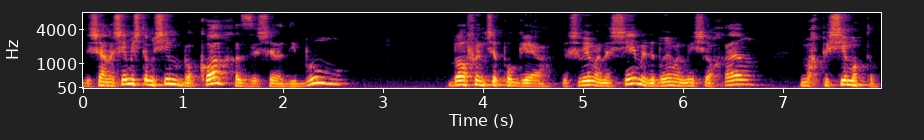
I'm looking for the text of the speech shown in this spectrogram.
ושאנשים משתמשים בכוח הזה של הדיבור באופן שפוגע. יושבים אנשים, מדברים על מישהו אחר, ומכפישים אותו.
